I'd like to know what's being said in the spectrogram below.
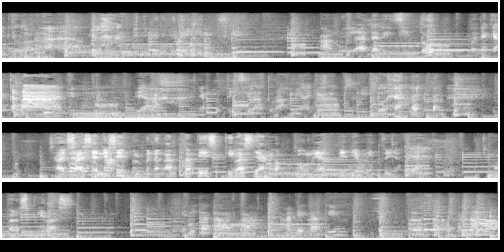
gitu. Nah, bilang gini gini gini gini. Alhamdulillah dari situ banyak yang kena gitu ya. Yang penting silaturahmi aja gitu ya. Saya saya sendiri sih belum mendengar tapi sekilas yang waktu lihat video itu ya. Ya cuma baru sekilas. Ini kata Kang Ade Katim eh, salam kenal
